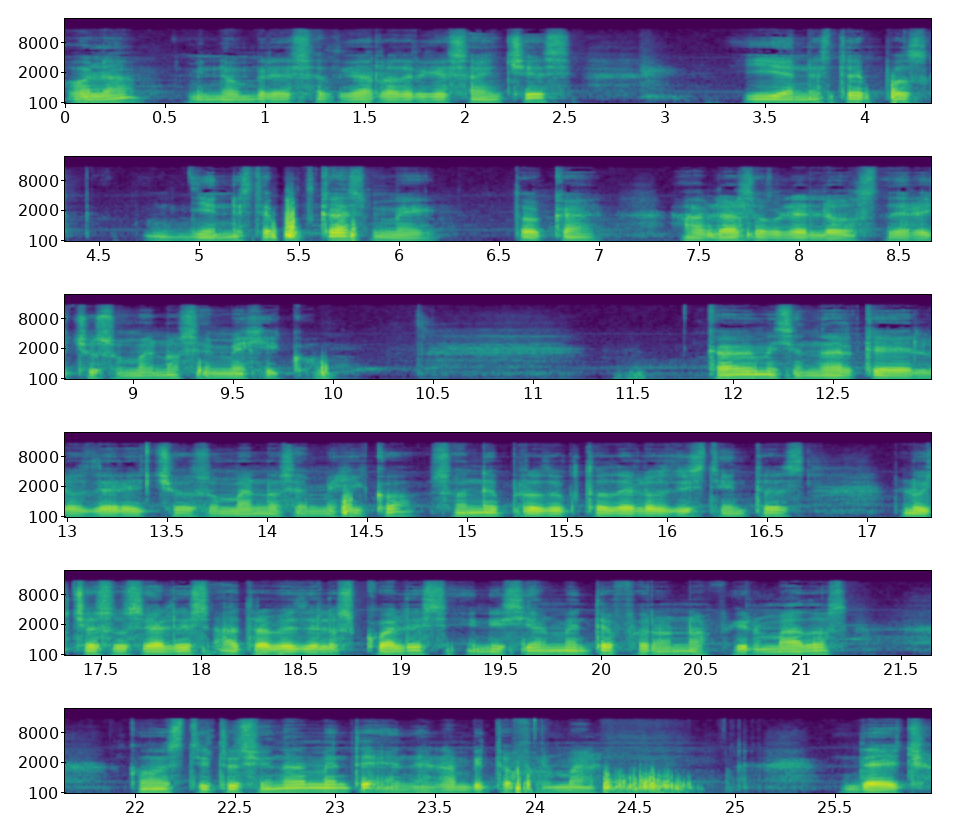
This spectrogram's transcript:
Hola, mi nombre es Edgar Rodríguez Sánchez y en este y en este podcast me toca hablar sobre los derechos humanos en México. Cabe mencionar que los derechos humanos en México son el producto de las distintas luchas sociales a través de los cuales inicialmente fueron afirmados constitucionalmente en el ámbito formal. De hecho,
